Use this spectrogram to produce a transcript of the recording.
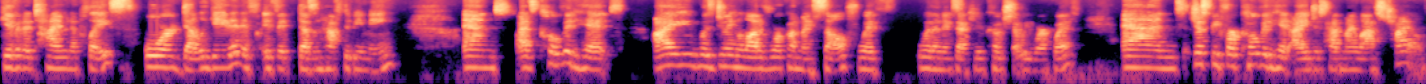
give it a time and a place or delegate it if, if it doesn't have to be me. And as COVID hit, I was doing a lot of work on myself with with an executive coach that we work with. And just before COVID hit, I just had my last child.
